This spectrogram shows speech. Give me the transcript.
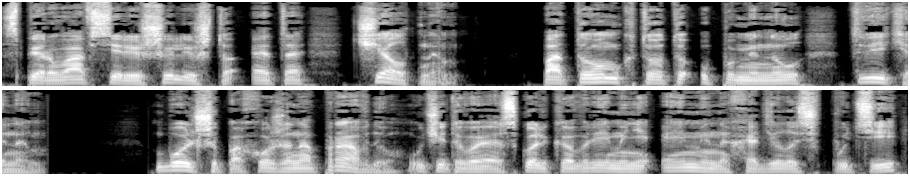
Сперва все решили, что это Челтнем, потом кто-то упомянул Твикиным. Больше похоже на правду, учитывая, сколько времени Эми находилась в пути,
